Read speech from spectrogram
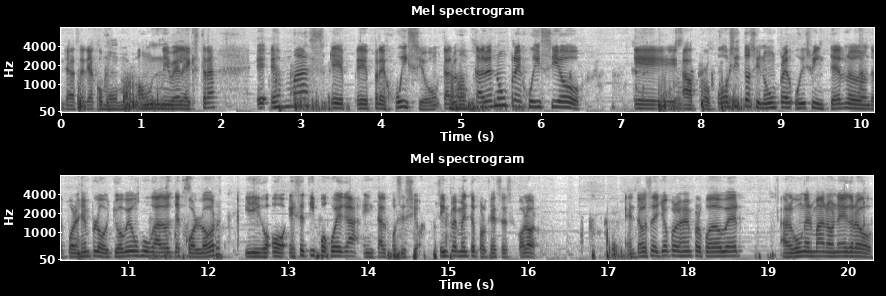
ya sería como a un nivel extra. Eh, es más eh, eh, prejuicio, tal vez, tal vez no un prejuicio a propósito, sino un prejuicio interno donde, por ejemplo, yo veo un jugador de color y digo, oh, ese tipo juega en tal posición, simplemente porque ese es color. Entonces yo, por ejemplo, puedo ver algún hermano negro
